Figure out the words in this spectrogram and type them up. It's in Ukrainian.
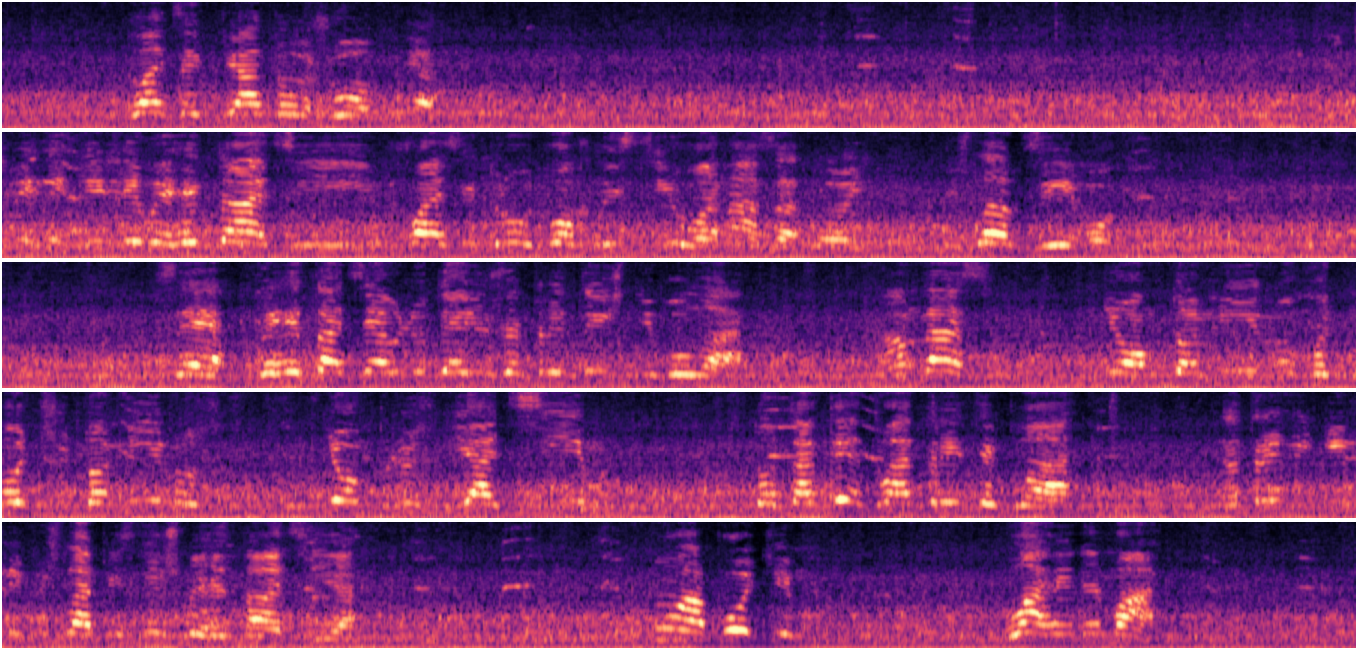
25 жовтня. Дві вегетації і в фазі двох листів вона за той пішла в зиму. Все, вегетація в людей вже три тижні була. А в нас днем до мінус, хоч ночі до мінус, днем плюс 5-7, то таке 2-3 тепла. На три неділі пішла пізніше вегетація. Ну а потім влаги нема.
